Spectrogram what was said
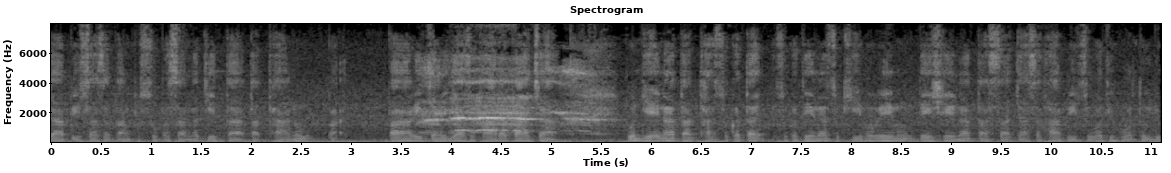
จาปิสาสตังปุสุปสันนจิตตาตัฏฐานุปปาริจริยาสภารตาจา ปุญเยนะตัทธสุกตะสุกเตนะสุขีพระเวมุเตเชนะตัสสะจาสทาปิสุวัติโหตุโย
